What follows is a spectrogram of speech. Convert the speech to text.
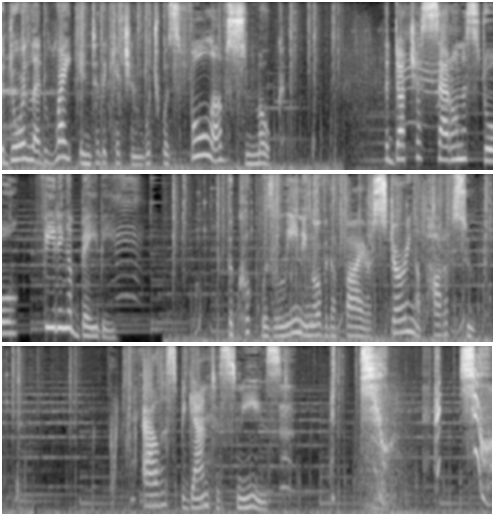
The door led right into the kitchen, which was full of smoke. The Duchess sat on a stool, feeding a baby. The cook was leaning over the fire, stirring a pot of soup. Alice began to sneeze. Achoo! Achoo!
